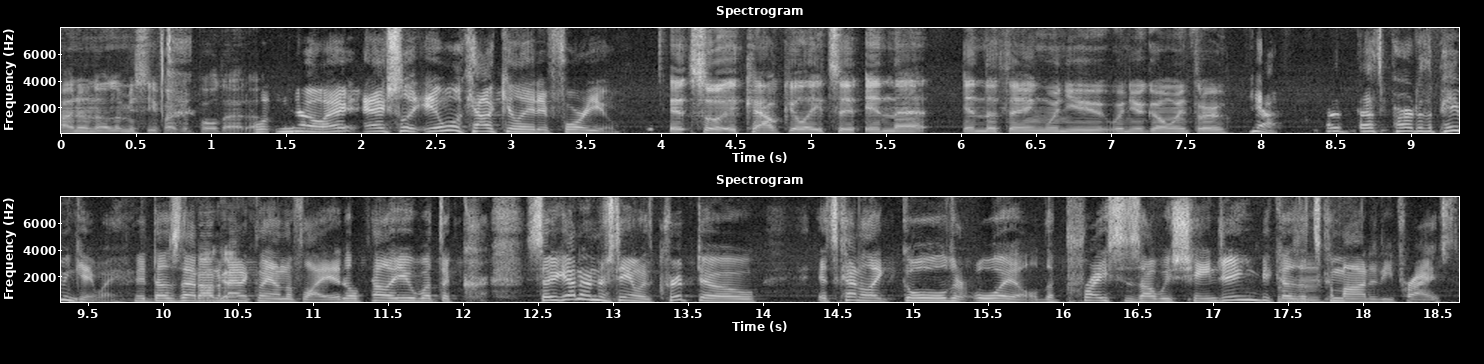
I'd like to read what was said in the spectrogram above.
I don't know. Let me see if I can pull that up. Well, no, I, actually, it will calculate it for you. It, so it calculates it in that in the thing when you when you're going through. Yeah, that- that's part of the payment gateway. It does that Okay. automatically on the fly. It'll tell you what the. So you got to understand with crypto, it's kind of like gold or oil. The price is always changing because it's mm-hmm. commodity priced.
